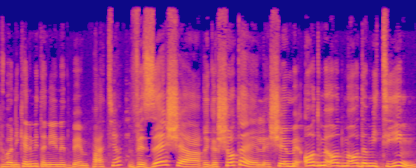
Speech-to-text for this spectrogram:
ואני כן מתעניינת באמפתיה, וזה שהרגשות האלה, שהם מאוד מאוד מאוד אמיתיים,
